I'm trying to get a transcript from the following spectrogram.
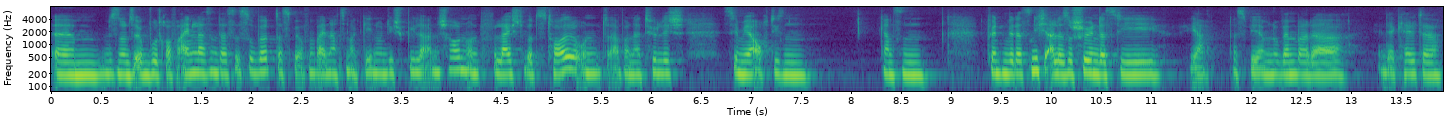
ähm, müssen uns irgendwo darauf einlassen, dass es so wird, dass wir auf den Weihnachtsmarkt gehen und die Spiele anschauen. Und vielleicht wird es toll. Und aber natürlich sehen wir auch diesen ganzen, finden wir das nicht alle so schön, dass die, ja, dass wir im November da in der Kälte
